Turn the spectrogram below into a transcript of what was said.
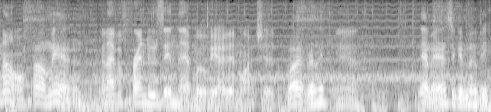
No. Oh man, And I have a friend who's in that movie. I didn't watch it. what really? Yeah. Yeah, man, it's a good movie.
